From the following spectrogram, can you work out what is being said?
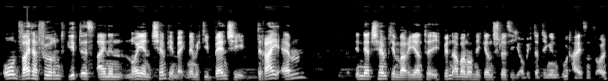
Und weiterführend gibt es einen neuen Champion Bag, nämlich die Banshee 3M in der Champion-Variante. Ich bin aber noch nicht ganz schlüssig, ob ich das Ding gut heißen soll.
